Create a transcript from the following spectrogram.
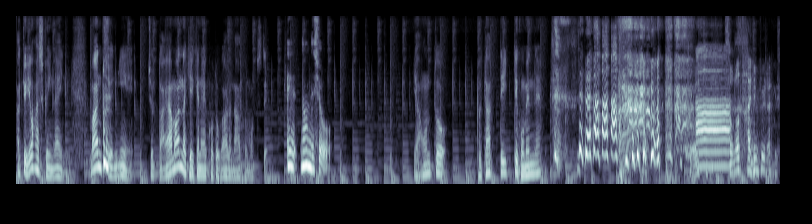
あ、今日、ヨハシくんいないのマンチューに、ちょっと謝んなきゃいけないことがあるなと思ってて。え、なんでしょいや、ほんと、豚って言ってごめんね。うあそのタイムラグ。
